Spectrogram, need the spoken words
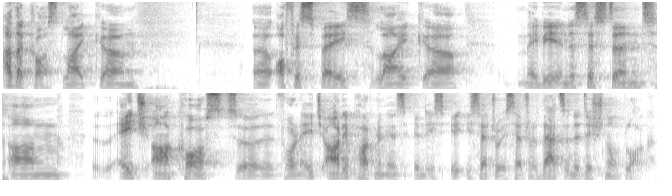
other costs like um, uh, office space, like uh, maybe an assistant, um, HR costs uh, for an HR department, etc., etc. That's an additional block.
